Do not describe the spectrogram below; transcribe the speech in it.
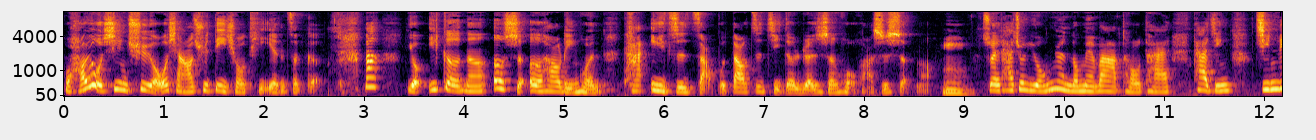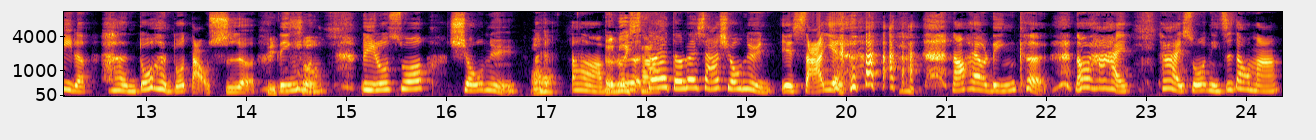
我好有兴趣哦，我想要去地球体验这个。那有一个呢，二十二号灵魂，他一直找不到自己的人生火花是什么。嗯，所以他就永远都没有办法投胎。他已经经历了很多很多导师了，灵魂，比如说修女那个哦啊，对德瑞莎修女也傻眼，然后还有林肯，然后他还他还说，你知道吗？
